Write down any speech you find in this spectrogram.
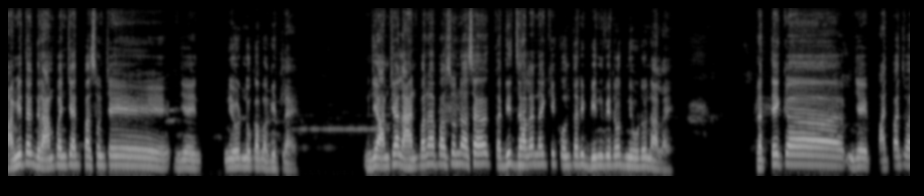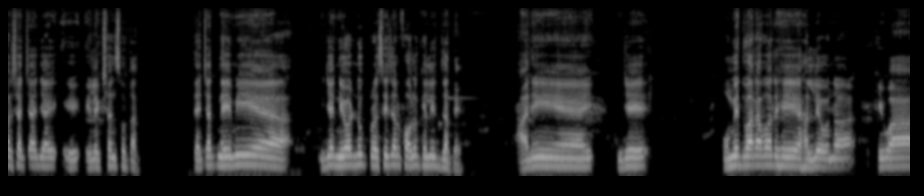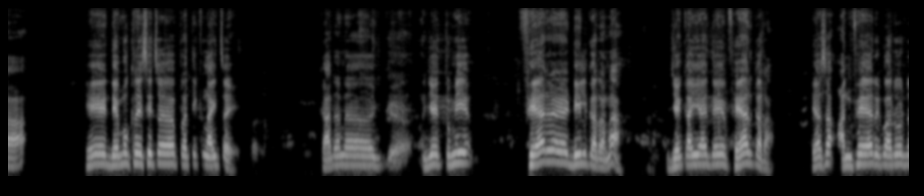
आम्ही तर ग्रामपंचायत पासूनचे म्हणजे निवडणुका बघितल्या आहे म्हणजे आमच्या लहानपणापासून असं कधीच झालं नाही की कोणतरी बिनविरोध निवडून आलाय. प्रत्येक म्हणजे पाच पाच वर्षाच्या ज्या इलेक्शन्स होतात त्याच्यात नेहमी म्हणजे निवडणूक प्रोसिजर फॉलो केलीच जाते. आणि जे उमेदवारावर हे हल्ले होणं किंवा हे डेमोक्रेसीचं प्रतीक नाहीच आहे. कारण म्हणजे तुम्ही फेअर डील करा ना जे काही आहे ते फेअर करा. हे असं अनफेअर करून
